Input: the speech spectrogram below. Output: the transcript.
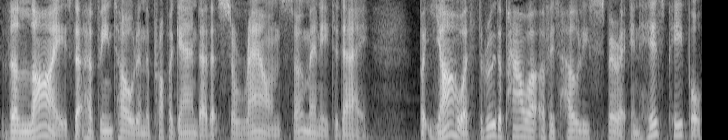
the lies that have been told and the propaganda that surrounds so many today. But Yahweh, through the power of His Holy Spirit in His people,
